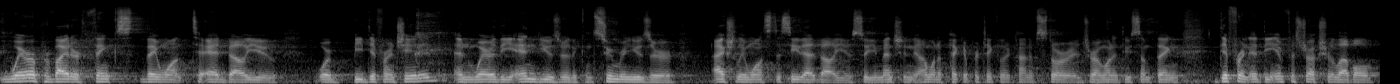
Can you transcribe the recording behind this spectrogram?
where a provider thinks they want to add value or be differentiated and where the end user, the consumer user, actually wants to see that value. So you mentioned, I want to pick a particular kind of storage or I want to do something different at the infrastructure level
